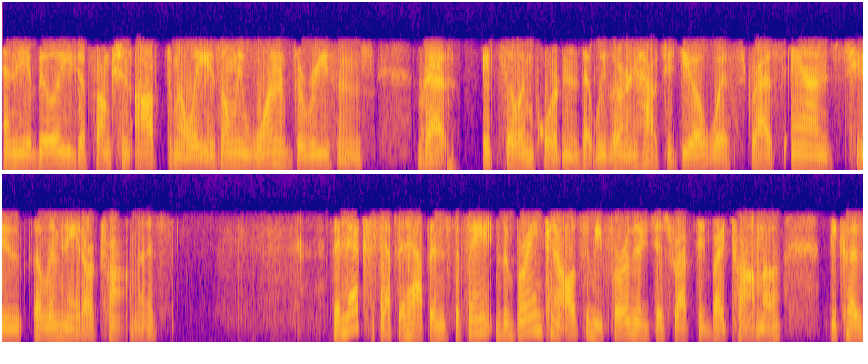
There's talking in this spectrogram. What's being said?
and the ability to function optimally is only one of the reasons right. that it's so important that we learn how to deal with stress and to eliminate our traumas. The next step that happens, the, the brain can also be further disrupted by trauma because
